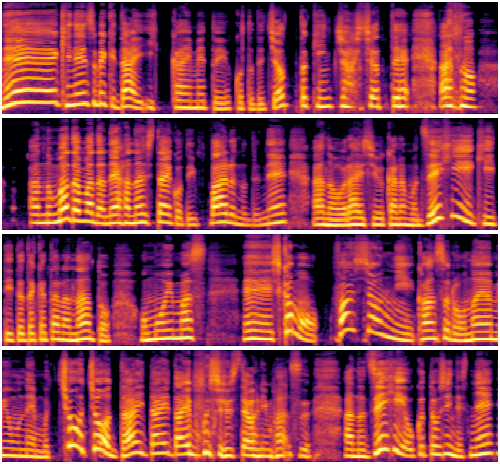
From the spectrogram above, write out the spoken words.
ねえ記念すべき第1回目ということでちょっと緊張しちゃってあのあのまだまだね話したいこといっぱいあるのでねあの来週からもぜひ聞いていただけたらなと思います。えー、しかもファッションに関するお悩みをねもう超超大大大募集しております。あのぜひ送ってほしいんですね。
